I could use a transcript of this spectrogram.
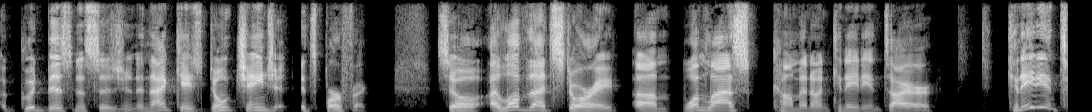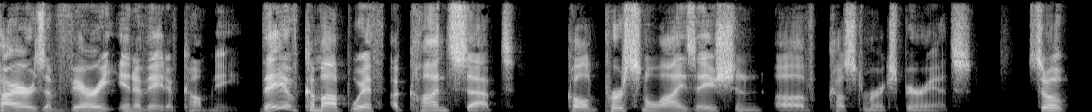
a good business decision. In that case, don't change it. It's perfect. So I love that story. Um, one last comment on Canadian Tire. Canadian Tire is a very innovative company. They have come up with a concept called personalization of customer experience. So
